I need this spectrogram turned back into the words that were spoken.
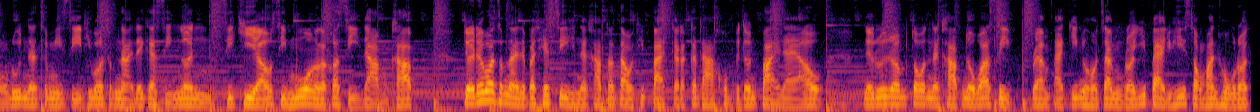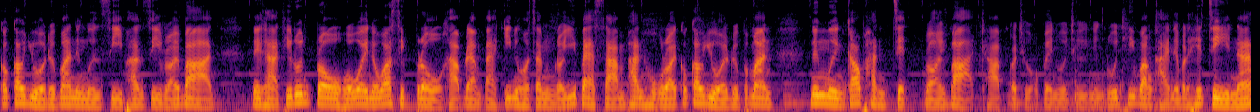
2 รุ่นนั้นจะมีสีที่วางจำหน่ายได้แก่สีเงิน สีเขียว สีม่วง แล้วก็สีดำครับ โดยได้วางจำหน่ายในประเทศจีนนะครับตั้งแต่วันที่ 8 กรกฎาคมเป็นต้นไปแล้ว ในรุ่นเริ่มต้นนะครับ Nova 10 RAM 8 g b ของจำ128 อยู่ที่ 2,699หยวนหรือประมา14,400 บาท ในขณะที่รุ่น Pro Huawei Nova 10 Pro ครับ RAM 8 g b ของจำ128 3,699หยวนหรือประมาณ 19,700 บาทครับก็ถือว่าเป็นมือถือหนึ่งรุ่นที่วางขายในประเทศจีนนะ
